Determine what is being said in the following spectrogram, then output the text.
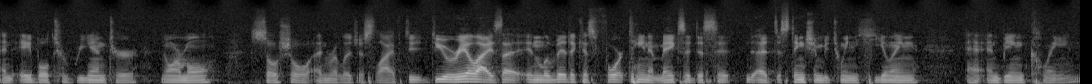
and able to re enter normal social and religious life. Do, do you realize that in Leviticus 14 it makes a, dis- a distinction between healing and, and being clean?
